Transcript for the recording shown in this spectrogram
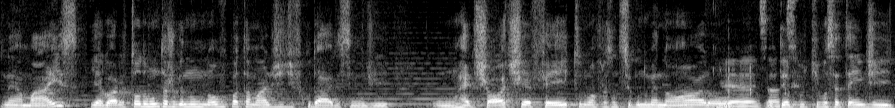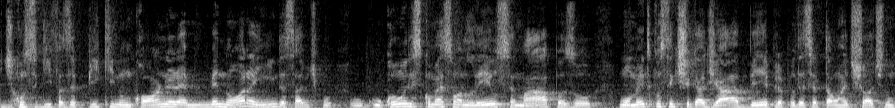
né, a mais e agora todo mundo tá jogando um novo patamar de dificuldade, assim, onde um headshot é feito numa fração de segundo menor, ou é, o tempo que você tem de, de conseguir fazer pique num corner é menor ainda, sabe? Tipo, o, o como eles começam a ler os mapas, ou o momento que você tem que chegar de A a B para poder acertar um headshot num,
